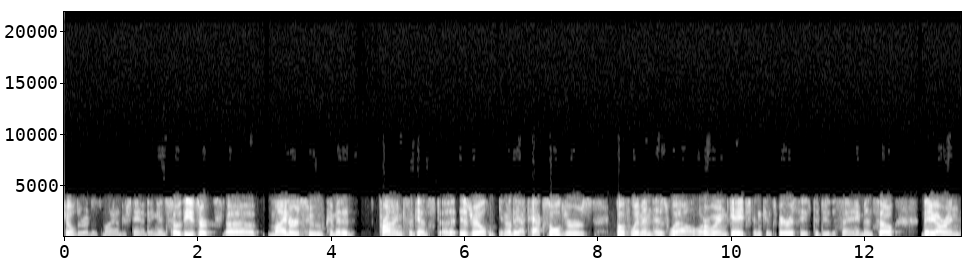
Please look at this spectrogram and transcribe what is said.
children, is my understanding. And so these are uh, minors who committed crimes against uh, Israel. You know, they attacked soldiers, both women as well, or were engaged in conspiracies to do the same. And so they are in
